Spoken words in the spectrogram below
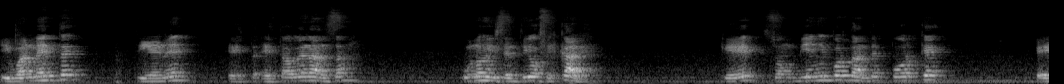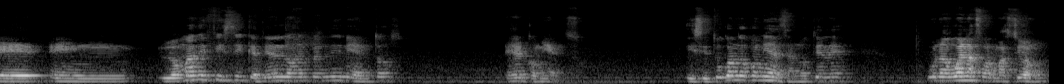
Igualmente tiene esta, ordenanza unos incentivos fiscales que son bien importantes porque eh, en lo más difícil que tienen los emprendimientos es el comienzo. Y si tú cuando comienzas no tienes una buena formación,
